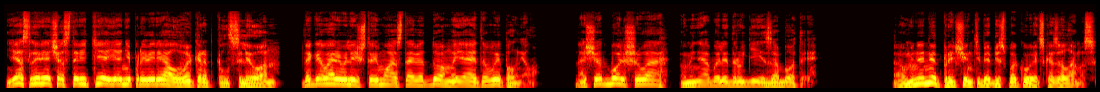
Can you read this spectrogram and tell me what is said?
Если речь о старике, я не проверял, выкарабкался ли он. Договаривались, что ему оставят дом, и я это выполнил. Насчет большего у меня были другие заботы. А у меня нет причин тебя беспокоить, сказал Амос.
